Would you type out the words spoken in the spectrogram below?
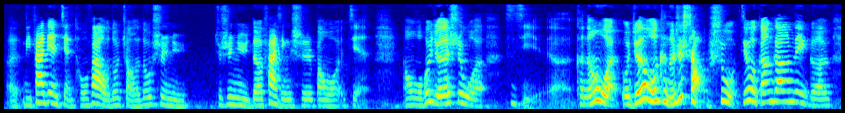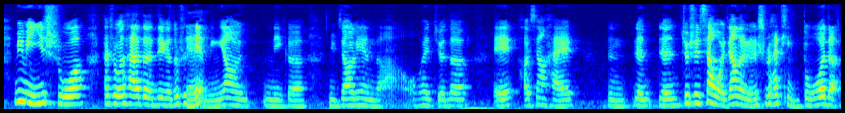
呃理发店剪头发，我都找的都是女，就是女的发型师帮我剪。然后我会觉得是我自己，呃，可能我我觉得我可能是少数。结果刚刚那个秘密一说，他说他的这个都是哎点名要那个女教练的，我会觉得，哎，好像还，嗯，人人就是像我这样的人，是不是还挺多的？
